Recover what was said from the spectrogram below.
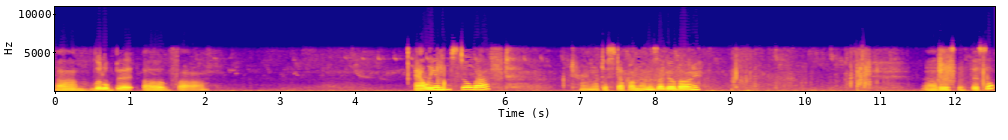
A um, little bit of uh, allium still left. Trying not to step on them as I go by. Uh, there's the thistle,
